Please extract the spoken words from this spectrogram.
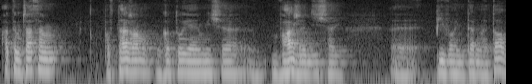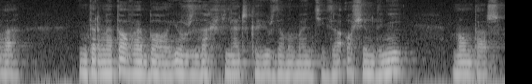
A tymczasem Powtarzam, gotuje mi się, ważę dzisiaj e, piwo internetowe, internetowe, bo już za chwileczkę, już za momencik, za 8 dni montaż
